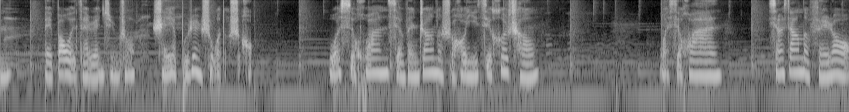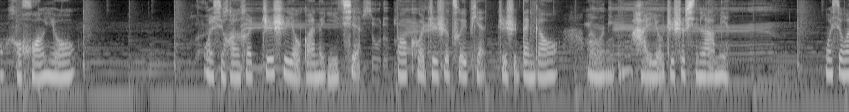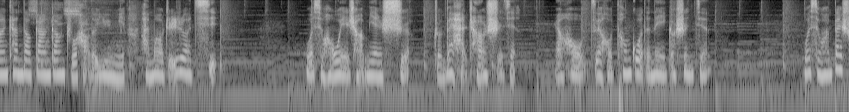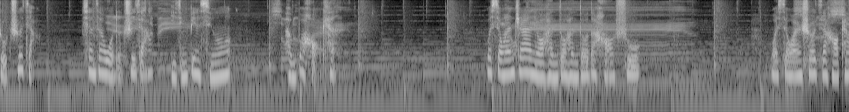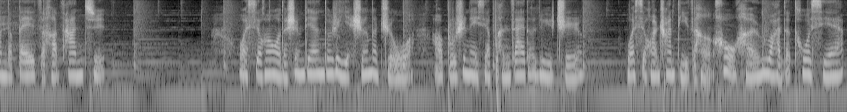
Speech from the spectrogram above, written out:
被包围在人群中，谁也不认识我的时候。我喜欢写文章的时候一气呵成。我喜欢香香的肥肉和黄油。我喜欢和芝士有关的一切，包括芝士脆片、芝士蛋糕，嗯，还有芝士辛拉面。我喜欢看到刚刚煮好的玉米还冒着热气。我喜欢为一场面试准备很长时间，然后最后通过的那一个瞬间。我喜欢掰手指甲，现在我的指甲已经变形了，很不好看。我喜欢占有很多很多的好书。我喜欢收集好看的杯子和餐具。我喜欢我的身边都是野生的植物，而不是那些盆栽的绿植。我喜欢穿底子很厚很软的拖鞋。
